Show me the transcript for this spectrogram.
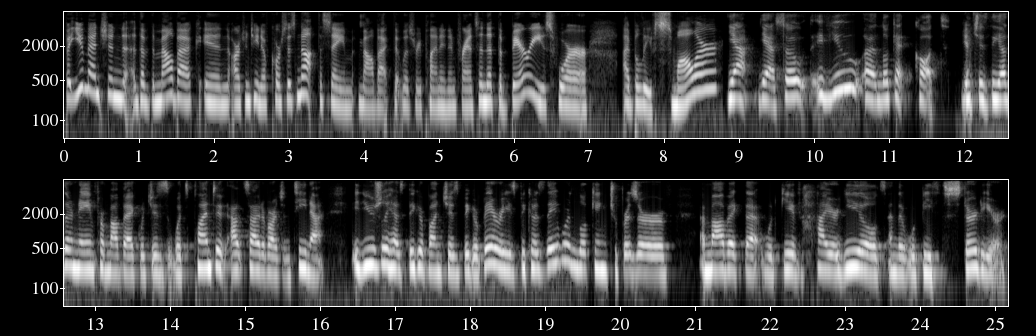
but you mentioned the, the Malbec in Argentina, of course, is not the same Malbec that was replanted in France, and that the berries were, I believe, smaller. Yeah, yeah. So if you uh, look at Cot, yes. which is the other name for Malbec, which is what's planted outside of Argentina, it usually has bigger bunches, bigger berries, because they were looking to preserve a Malbec that would give higher yields and that would be sturdier.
